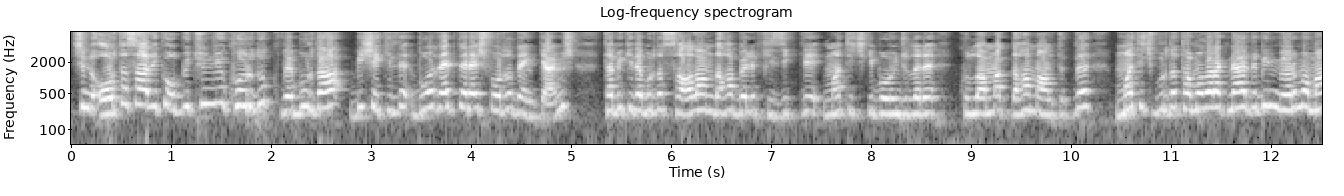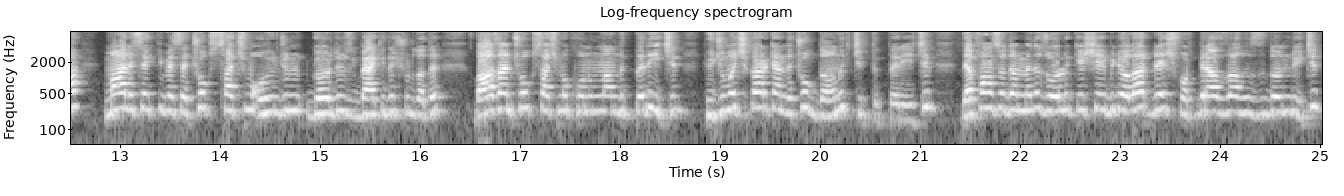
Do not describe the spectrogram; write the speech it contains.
Şimdi orta sahadaki o bütünlüğü koruduk ve burada bir şekilde bu arada hep de Rashford'a denk gelmiş. Tabii ki de burada sağlam daha böyle fizikli Matic gibi oyuncuları kullanmak daha mantıklı. Matic burada tam olarak nerede bilmiyorum ama maalesef ki mesela çok saçma oyuncunun gördüğünüz gibi belki de şuradadır. Bazen çok saçma konumlandıkları için hücuma çıkarken de çok dağınık çıktıkları için defansa dönmede zorluk yaşayabiliyorlar. Rashford biraz daha hızlı döndüğü için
